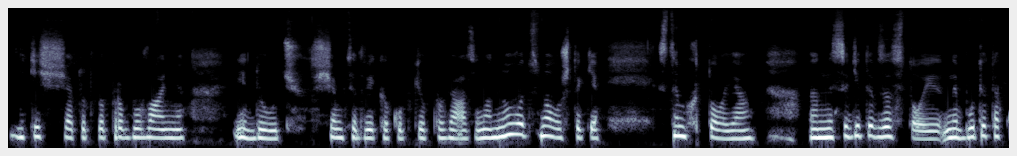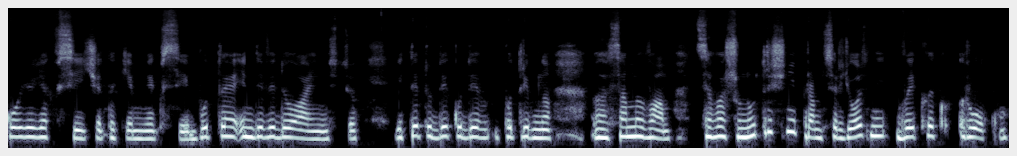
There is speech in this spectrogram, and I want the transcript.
які ще тут випробування ідуть, з чим ця двійка кубків пов'язана. Ну, от знову ж таки, з тим, хто я. Не сидіти в застої, не бути такою, як всі, чи таким, як всі, бути індивідуальністю, йти туди, куди потрібно е, саме вам. Це ваш внутрішній, прям серйозний виклик року.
